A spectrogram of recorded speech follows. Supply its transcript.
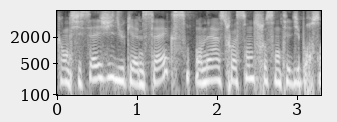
quand il s'agit du chemsex, on est à 60-70%.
